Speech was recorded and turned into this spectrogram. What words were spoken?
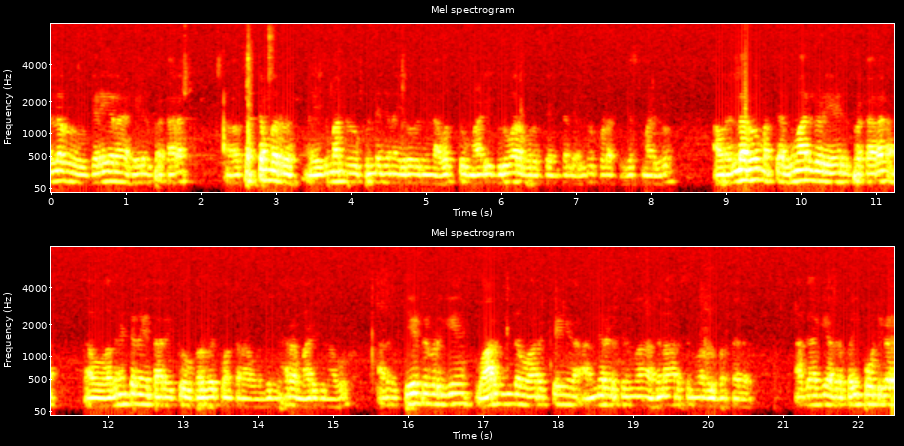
ಎಲ್ಲರೂ ಗೆಳೆಯರ ಹೇಳಿದ ಪ್ರಕಾರ ಸೆಪ್ಟೆಂಬರ್ ಯಜಮಾನರು ಪುಣ್ಯ ದಿನ ಇರೋದ್ರಿಂದ ಅವತ್ತು ಮಾಡಿ ಗುರುವಾರ ಬರುತ್ತೆ ಅಂತ ಎಲ್ಲರೂ ಕೂಡ ಸಜೆಸ್ಟ್ ಮಾಡಿದರು. ಅವರೆಲ್ಲರೂ ಮತ್ತೆ ಅಭಿಮಾನಿಗಳು ಹೇಳಿದ ಪ್ರಕಾರ ನಾವು ಹದಿನೆಂಟನೇ ತಾರೀಕು ಬರಬೇಕು ಅಂತ ನಾವು ನಿರ್ಧಾರ ಮಾಡಿದ್ವಿ ನಾವು. ಆದರೆ ಥಿಯೇಟರ್ಗಳಿಗೆ ವಾರದಿಂದ ವಾರಕ್ಕೆ ಹನ್ನೆರಡು ಸಿನಿಮಾ, ಹದಿನಾರು ಸಿನಿಮಾಗಳು ಬರ್ತಾ ಇದ್ದಾವೆ ಹಾಗಾಗಿ ಅದರ ಪೈಪೋಟಿಗಳ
